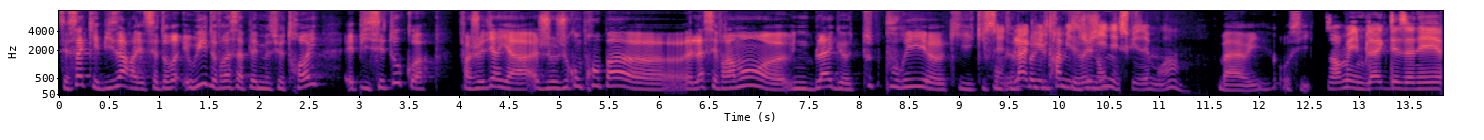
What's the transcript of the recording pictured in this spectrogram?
C'est ça qui est bizarre. Et devrait, oui, il devrait s'appeler Monsieur Troy et puis c'est tout quoi. Enfin, je veux dire, il y a, je, je comprends pas. Euh, là, c'est vraiment euh, une blague toute pourrie euh, qui, qui C'est une blague ultra misogyne, excusez-moi. Bah oui, aussi. Non, mais une blague des années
